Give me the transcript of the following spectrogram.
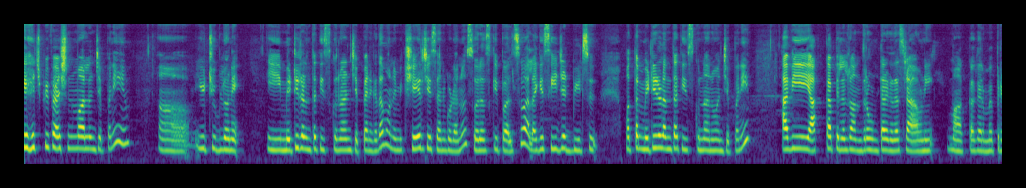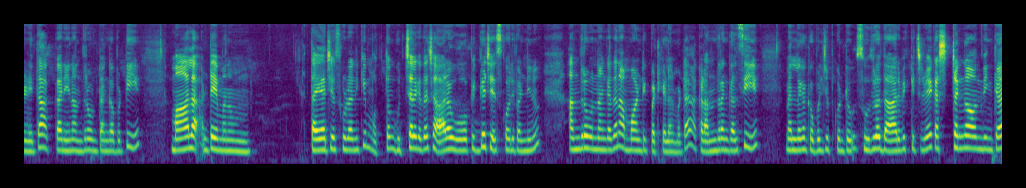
కేహెచ్పి ఫ్యాషన్ మాల్ అని చెప్పని యూట్యూబ్లోనే ఈ మెటీరియల్ అంతా తీసుకున్నాను అని చెప్పాను కదా మొన్న మీకు షేర్ చేశాను కూడాను సోలస్కి పల్స్ అలాగే సీజెడ్ బీడ్స్ మొత్తం మెటీరియల్ అంతా తీసుకున్నాను అని చెప్పని. అవి అక్క పిల్లలు అందరూ ఉంటారు కదా శ్రావణి మా అక్క గర్మ ప్రణీత అక్క నేను అందరూ ఉంటాం కాబట్టి మాల అంటే మనం తయారు చేసుకోవడానికి మొత్తం గుచ్చాలి కదా చాలా ఓపిక్గా చేసుకోవాలి ఇవన్నీ నేను అందరూ ఉన్నాం కదా నా అమ్మ ఇంటికి పట్టుకెళ్ళాలన్నమాట. అక్కడ అందరం కలిసి మెల్లగా కబుర్లు చెప్పుకుంటూ సూదిలో దారి వెక్కించడమే కష్టంగా ఉంది ఇంకా.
